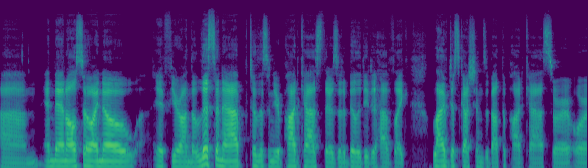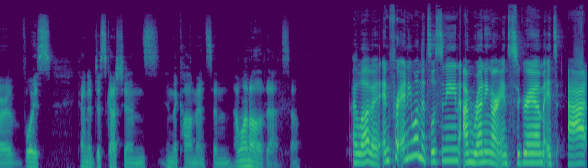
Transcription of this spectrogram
um, and then also I know if you're on the Listen app to listen to your podcast, there's an ability to have like live discussions about the podcast or or voice kind of discussions in the comments, and I want all of that. So. I love it. And for anyone that's listening, I'm running our Instagram. It's at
